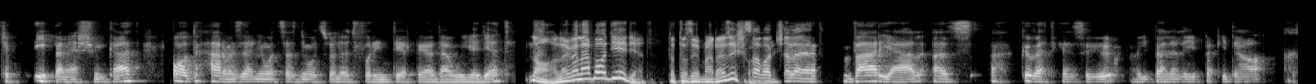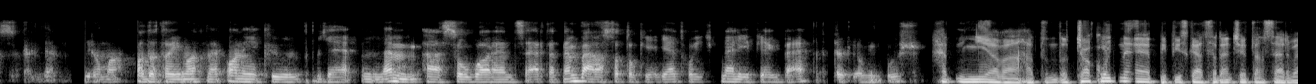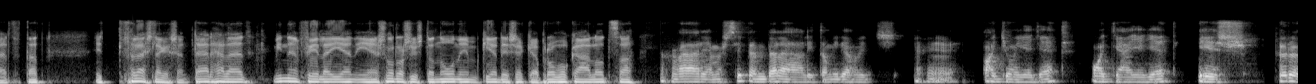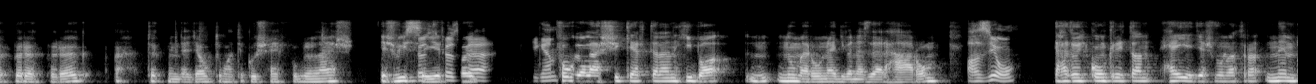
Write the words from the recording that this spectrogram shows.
csak éppen essünk át, ad 3885 forintért például jegyet. Na, legalább ad jegyet? Tehát azért már ez is Szabad van. se lehet. Várjál, az a következő, hogy belelépek ide a, az, írom a adataimat, mert anélkül ugye nem áll szóba a rendszer, tehát nem választatok jegyet, hogy ne lépjek be. Tök logikus. Hát nyilván, hát csak úgy ne pitiszkált szerencsétlen szervert. Tehát itt feleslegesen terheled, mindenféle ilyen, ilyen sorosista no kérdésekkel provokálod, szóval... Várjál, most szépen beleállítom ide, hogy adjon jegyet, adjál jegyet, és pörög, pörög, pörög, tök mindegy automatikus helyfoglalás, és visszaír, Közben, hogy igen. foglalás sikertelen, hiba numero 40003. Az jó. Tehát, hogy konkrétan helyjegyes vonatra nem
